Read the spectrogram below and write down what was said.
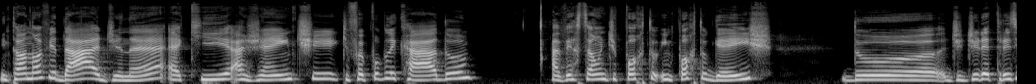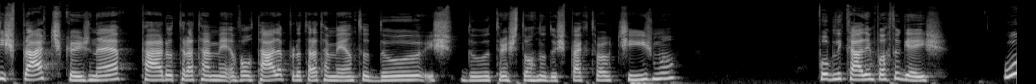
Então a novidade, né, é que a gente, que foi publicado a versão de portu, em português do, de diretrizes práticas, né, para o tratamento, voltada para o tratamento do, do transtorno do espectro autismo, publicado em português. Uhul!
